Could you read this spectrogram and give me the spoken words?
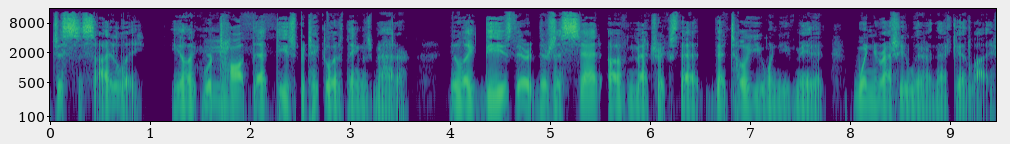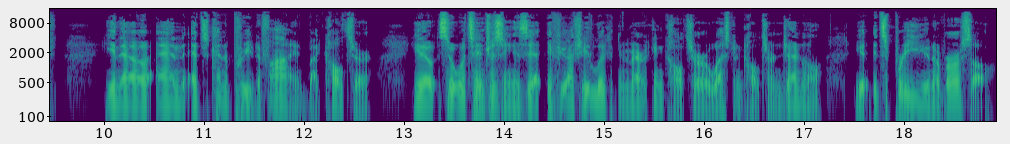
just societally. You know, like we're Hmm. taught that these particular things matter. You know, like these, there, there's a set of metrics that, that tell you when you've made it, when you're actually living that good life, you know, and it's kind of predefined by culture. You know, so what's interesting is that if you actually look at the American culture or Western culture in general, it's pretty universal,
